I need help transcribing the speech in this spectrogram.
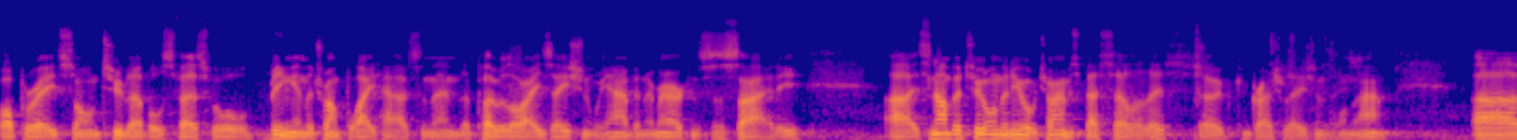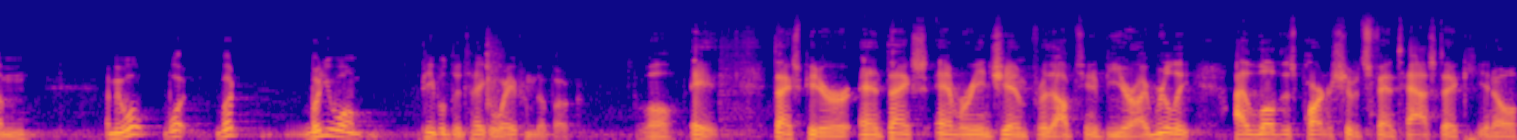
operates on two levels. First of all, being in the Trump White House, and then the polarization we have in American society. Uh, it's number two on the New York Times bestseller list, so congratulations on that. Um, I mean, what, what, what, what do you want people to take away from the book? Well, hey, thanks, Peter, and thanks, Anne Marie and Jim, for the opportunity to be here. I really, I love this partnership. It's fantastic. You know,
